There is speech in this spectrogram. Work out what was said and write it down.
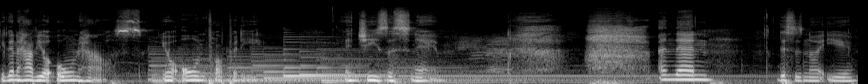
You're going to have your own house, your own property in Jesus' name. And then this is not you.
